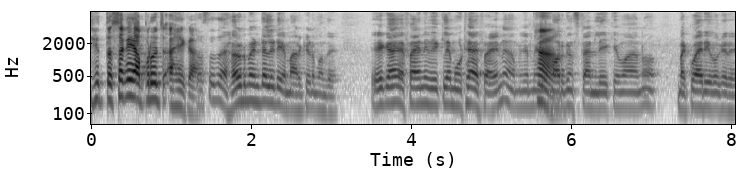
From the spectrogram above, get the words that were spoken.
हे तसं काही अप्रोच आहे का? तसंच आहे. हर्ड मेंटॅलिटी आहे मार्केटमध्ये एक आहे एफ आयने विकले मोठे एफ आय ना म्हणजे मॉर्गन स्टॅनली किंवा नो मॅक्वायरी वगैरे.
